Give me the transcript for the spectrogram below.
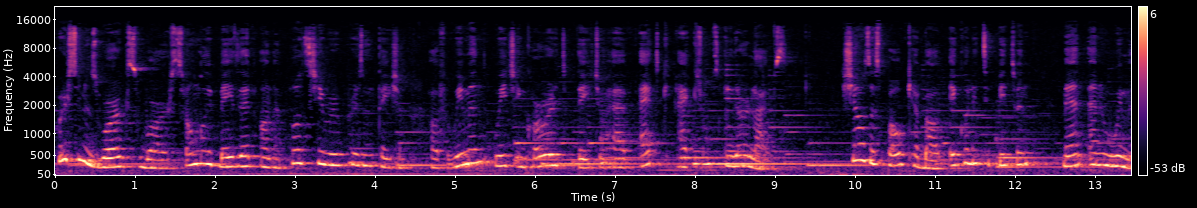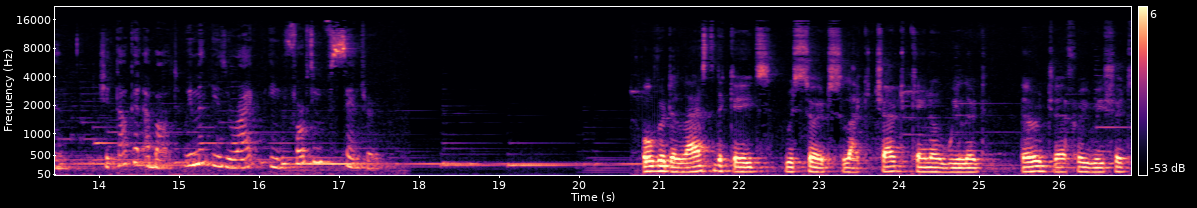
Christine's works were strongly based on a positive representation of women which encouraged them to have actions in their lives. She also spoke about equality between men and women. She talked about women is right in 14th century. Over the last decades, research like Charity Cannon Willard, Earl Jeffrey Richard,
